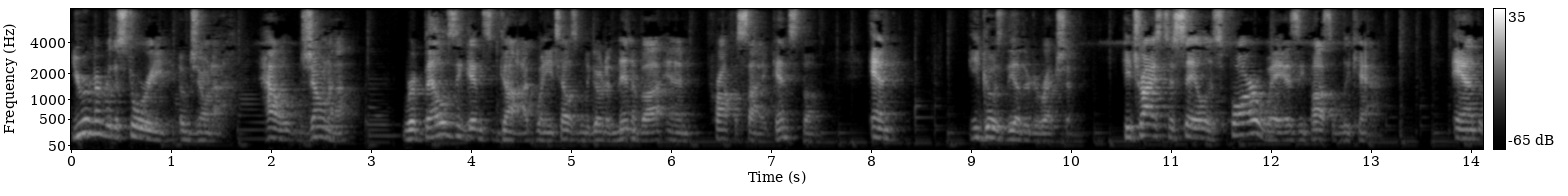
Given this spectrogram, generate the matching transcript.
You remember the story of Jonah, how Jonah rebels against God when he tells him to go to Nineveh and prophesy against them. And he goes the other direction. He tries to sail as far away as he possibly can. And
